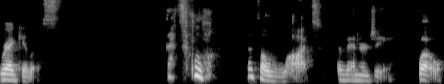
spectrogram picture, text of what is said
Regulus. That's a lot, that's a lot of energy. Whoa,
